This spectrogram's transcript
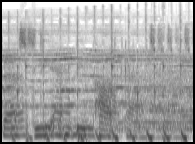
Best DNB podcast.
